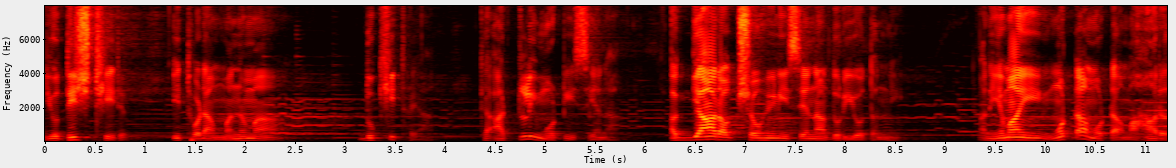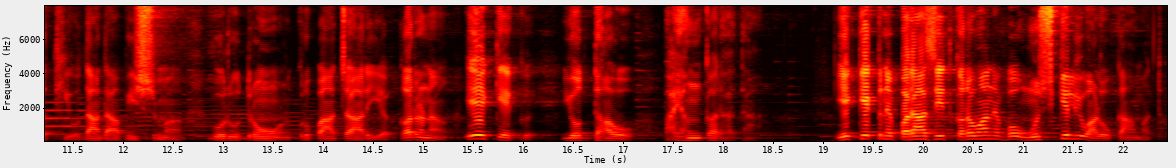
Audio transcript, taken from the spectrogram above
યુધિષ્ઠિર એ થોડા મનમાં દુઃખી થયા કે આટલી મોટી સેના, અગિયાર અક્ષૌહિણી સેના દુર્યોધનની અને એમાંય મોટા મોટા મહારથીઓ, દાદા ભીષ્મ, ગુરુ દ્રોણ, કૃપાચાર્ય, કર્ણ, એક એક યોદ્ધાઓ ભયંકર હતા. એક એકને પરાજિત કરવાને બહુ મુશ્કેલીવાળું કામ હતું.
